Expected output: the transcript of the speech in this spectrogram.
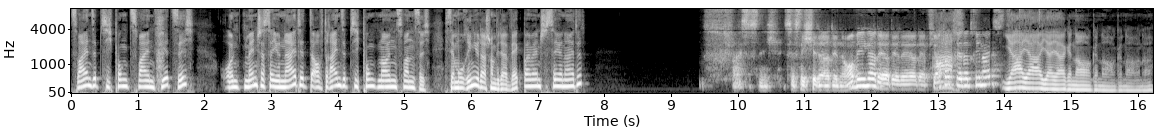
72.42 und Manchester United auf 73.29. Ist der Mourinho da schon wieder weg bei Manchester United? Ich weiß es nicht. Ist das nicht hier der, der Norweger, der, der, der, der Fjordhoff, der der Trainer ist? Ja, ja, ja, ja, genau, genau, genau. Ne?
